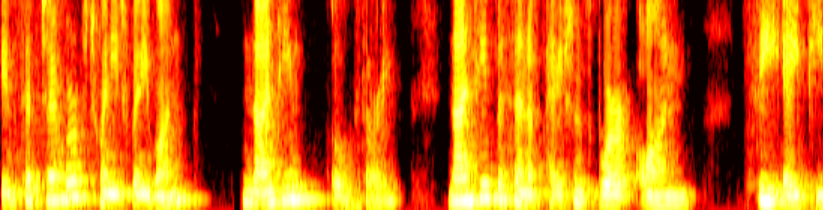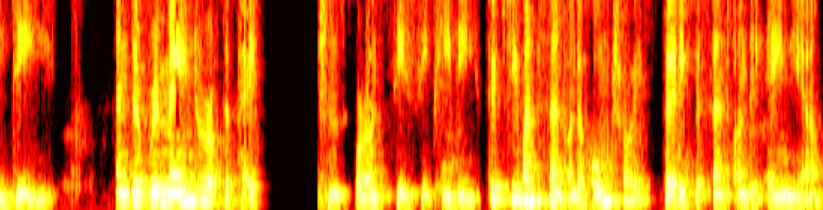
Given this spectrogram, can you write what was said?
in September of 2021, 19, oh, sorry, 19% of patients were on CAPD, and the remainder of the patients were on CCPD, 51% on the home choice, 30% on the AMIA.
